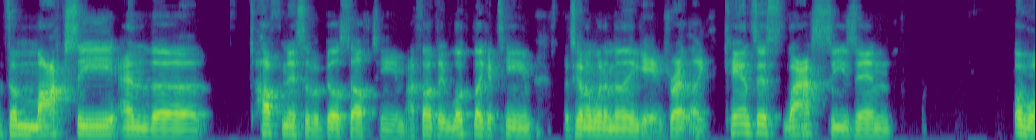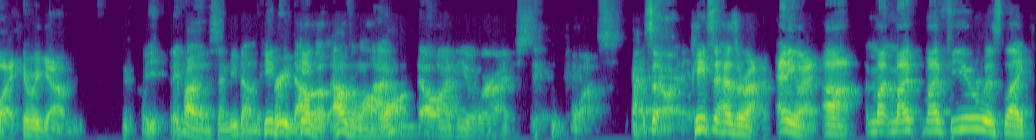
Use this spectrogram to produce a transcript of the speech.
the moxie and the toughness of a Bill Self team. I thought they looked like a team that's going to win a million games, right? Like Kansas last season. Oh boy, here we go. They probably had to send you down the street. That was a, that was a long I have no idea where I just was. So no pizza has arrived. Anyway, uh, my my my view is like,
